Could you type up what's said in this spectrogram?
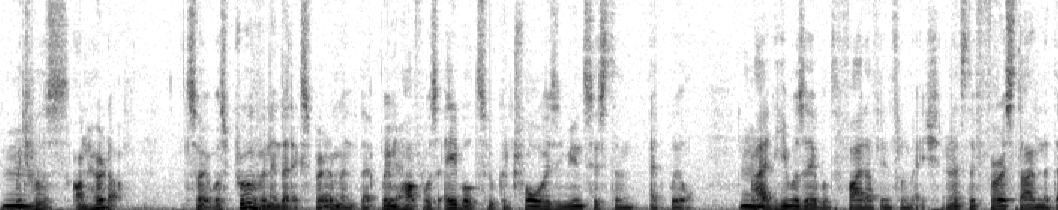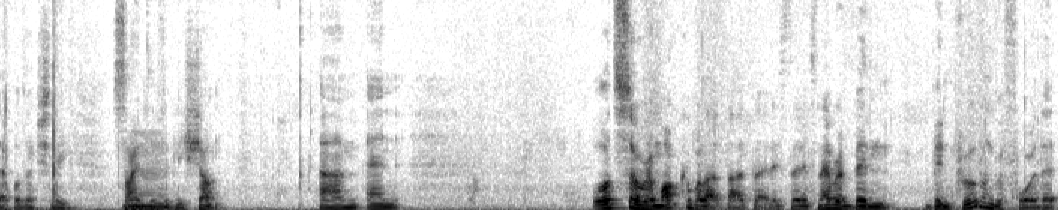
which Mm. was unheard of. So it was proven in that experiment that Wim. Hof was able to control his immune system at will Mm. right? He was able to fight off inflammation, and that's the first time that that was actually scientifically Mm. shown. Um, and what's so remarkable about that is that it's never been been proven before that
